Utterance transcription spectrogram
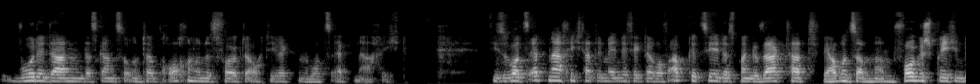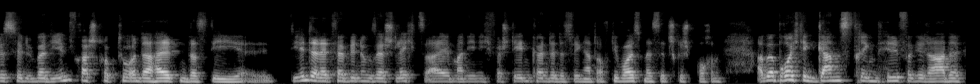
wurde dann das Ganze unterbrochen und es folgte auch direkt eine WhatsApp-Nachricht. Diese WhatsApp-Nachricht hat im Endeffekt darauf abgezählt, dass man gesagt hat, wir haben uns am, am, Vorgespräch ein bisschen über die Infrastruktur unterhalten, dass die, die Internetverbindung sehr schlecht sei, man die nicht verstehen könnte, deswegen hat er auf die Voice Message gesprochen. Aber er bräuchte ganz dringend Hilfe gerade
